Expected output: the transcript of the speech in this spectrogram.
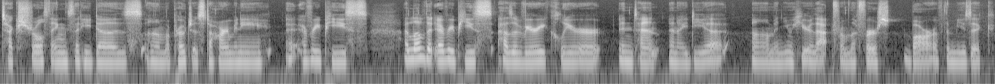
textural things that he does, um, approaches to harmony. Every piece I love that every piece has a very clear intent and idea, um, and you hear that from the first bar of the music,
